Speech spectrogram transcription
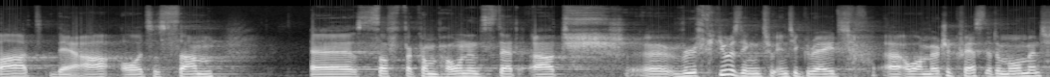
But there are also some uh, software components that are uh, refusing to integrate uh, our merge request at the moment.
